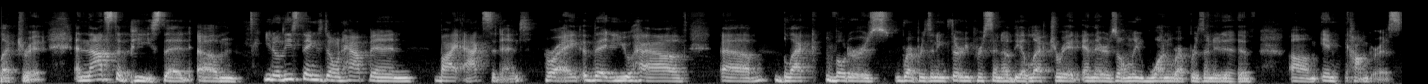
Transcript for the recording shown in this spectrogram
electorate. And that's the piece that, um, you know, these things don't happen by accident, right? That you have uh, Black voters representing 30% of the electorate and there's only one representative um, in Congress.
